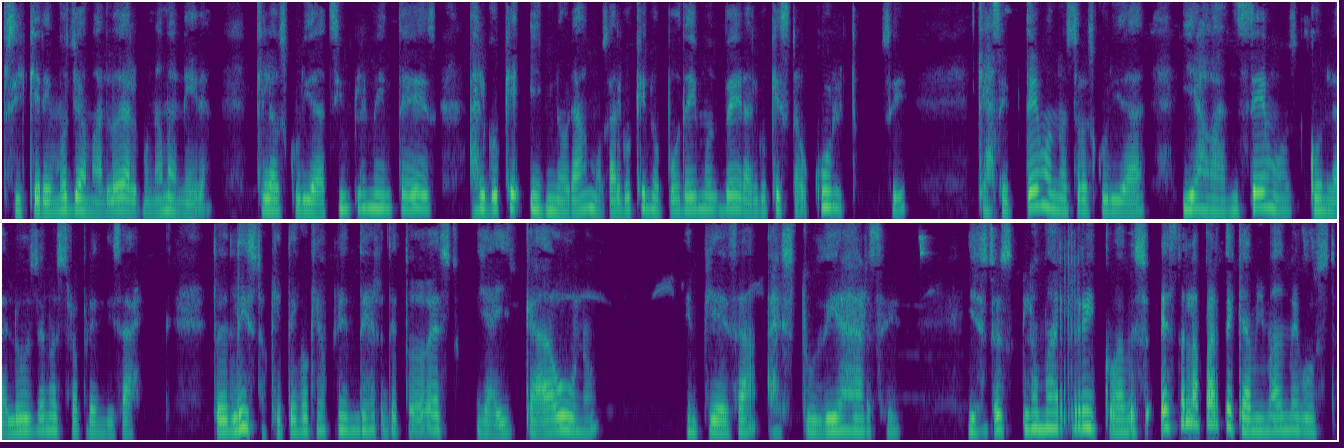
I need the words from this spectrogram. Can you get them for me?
si queremos llamarlo de alguna manera, que la oscuridad simplemente es algo que ignoramos, algo que no podemos ver, algo que está oculto, ¿sí? Que aceptemos nuestra oscuridad y avancemos con la luz de nuestro aprendizaje. Entonces, listo, ¿qué tengo que aprender de todo esto? Y ahí cada uno empieza a estudiarse. Y esto es lo más rico. Esta es la parte que a mí más me gusta,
